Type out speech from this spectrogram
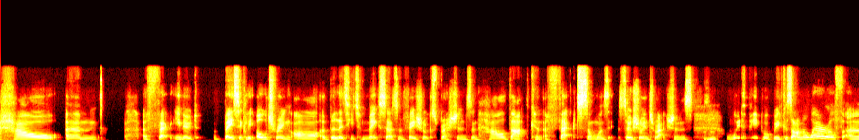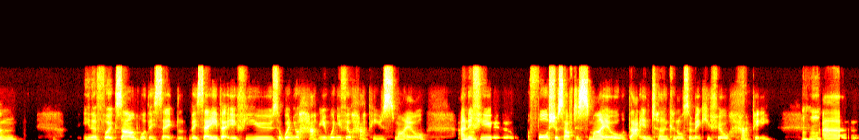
how um, affect you know basically altering our ability to make certain facial expressions and how that can affect someone's social interactions mm-hmm. with people because i'm aware of um you know for example they say they say that if you so when you're happy when you feel happy you smile and mm-hmm. if you force yourself to smile that in turn can also make you feel happy mm-hmm. um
